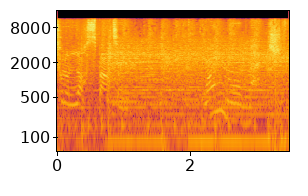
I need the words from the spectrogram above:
Total loss, Spartan. One more match.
